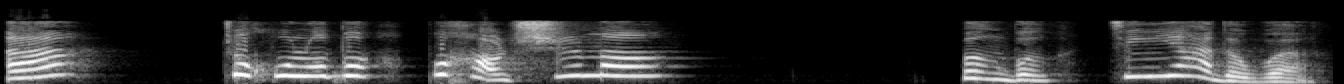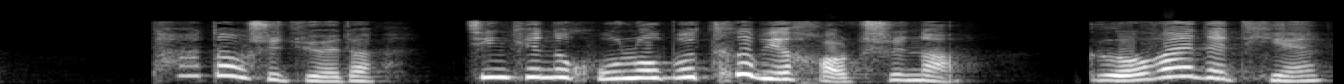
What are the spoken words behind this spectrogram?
啊，这胡萝卜不好吃吗？蹦蹦惊讶的问：“他倒是觉得今天的胡萝卜特别好吃呢，格外的甜，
